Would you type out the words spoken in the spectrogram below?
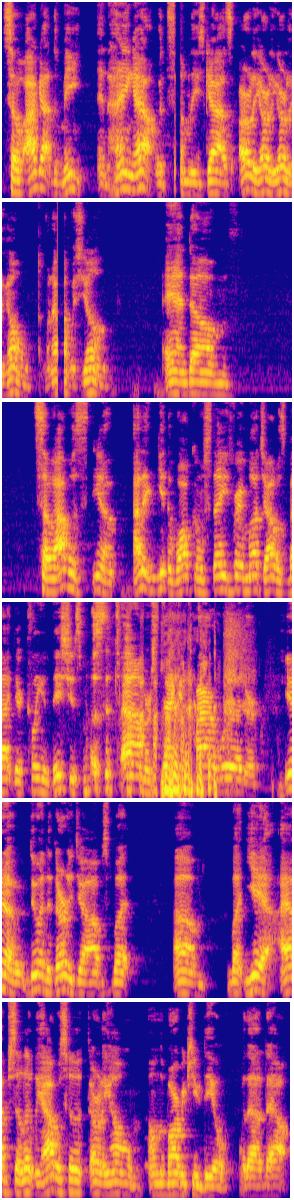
So I got to meet and hang out with some of these guys early, early, early on when I was young. And um, so I was, you know, I didn't get to walk on stage very much. I was back there cleaning dishes most of the time, or stacking firewood, or you know, doing the dirty jobs. But, um, but yeah, absolutely, I was hooked early on on the barbecue deal, without a doubt.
